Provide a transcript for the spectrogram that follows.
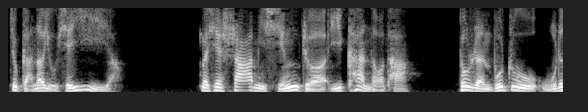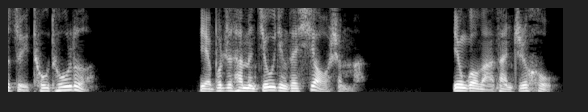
就感到有些异样。那些沙弥行者一看到他，都忍不住捂着嘴偷偷乐，也不知他们究竟在笑什么。用过晚饭之后，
